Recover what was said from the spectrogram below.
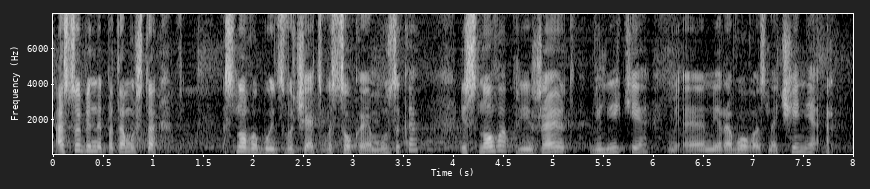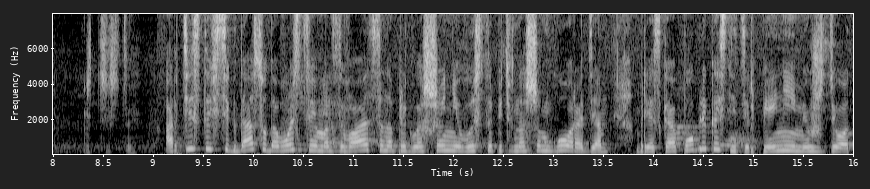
Особенный, потому что снова будет звучать высокая музыка, и снова приезжают великие э, мирового значения артисты. Артисты всегда с удовольствием отзываются на приглашение выступить в нашем городе. Брестская публика с нетерпением их ждет.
